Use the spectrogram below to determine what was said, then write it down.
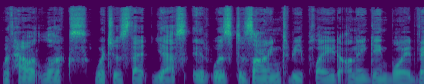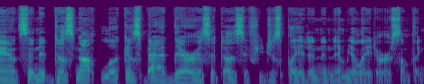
with how it looks, which is that yes, it was designed to be played on a Game Boy Advance, and it does not look as bad there as it does if you just play it in an emulator or something,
